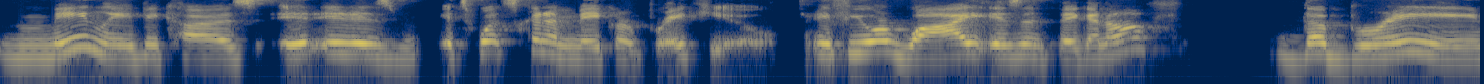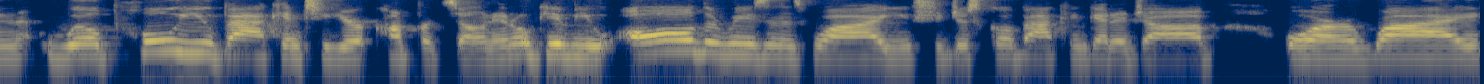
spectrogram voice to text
mainly because it, it is it's what's going to make or break you. If your why isn't big enough, the brain will pull you back into your comfort zone. It'll give you all the reasons why you should just go back and get a job or why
